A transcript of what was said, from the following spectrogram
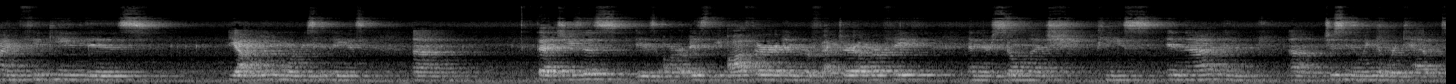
I'm thinking is, yeah, one more recent thing is um, that Jesus is our is the author and perfecter of our faith, and there's so much peace in that, and um, just knowing that we're kept,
